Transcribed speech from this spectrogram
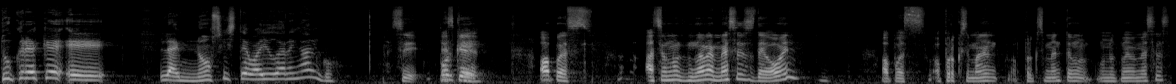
¿Tú crees que eh, la hipnosis te va a ayudar en algo? Sí, ¿Por es qué? que, oh, pues, hace unos nueve meses de hoy, o pues aproximadamente, aproximadamente un- unos nueve meses,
